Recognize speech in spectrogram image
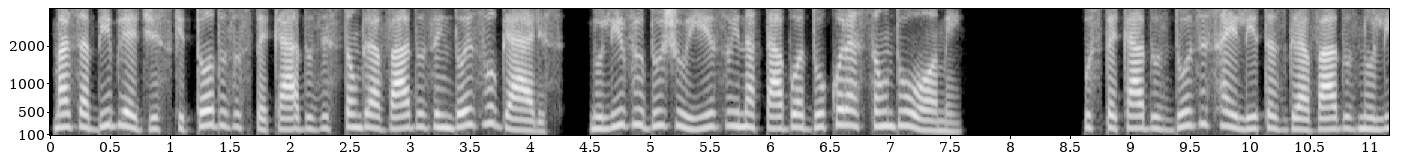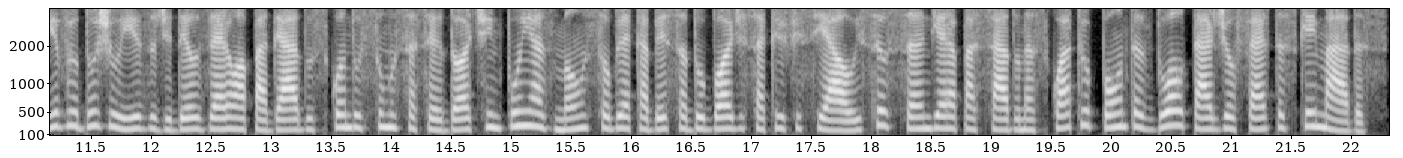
Mas a Bíblia diz que todos os pecados estão gravados em dois lugares, no livro do juízo e na tábua do coração do homem. Os pecados dos israelitas gravados no livro do juízo de Deus eram apagados quando o sumo sacerdote impunha as mãos sobre a cabeça do bode sacrificial e seu sangue era passado nas quatro pontas do altar de ofertas queimadas.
